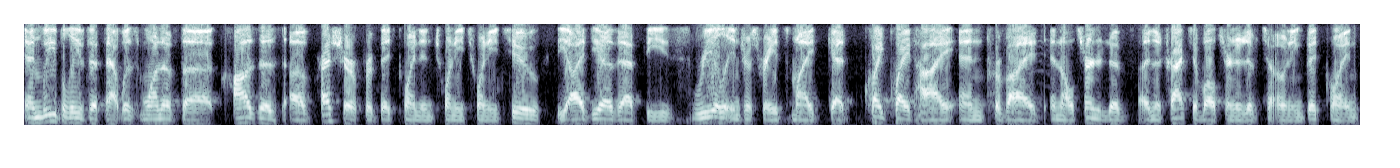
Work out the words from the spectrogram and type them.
And we believe that that was one of the causes of pressure for Bitcoin in 2022. The idea that these real interest rates might get quite, quite high and provide an alternative, an attractive alternative to owning Bitcoin.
